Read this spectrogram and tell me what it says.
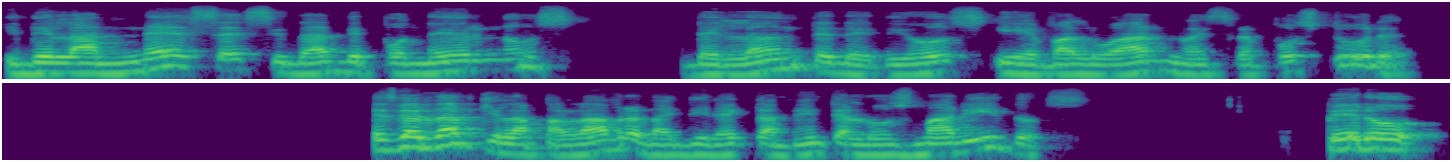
y de la necesidad de ponernos delante de Dios y evaluar nuestra postura. Es verdad que la palabra va directamente a los maridos, pero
